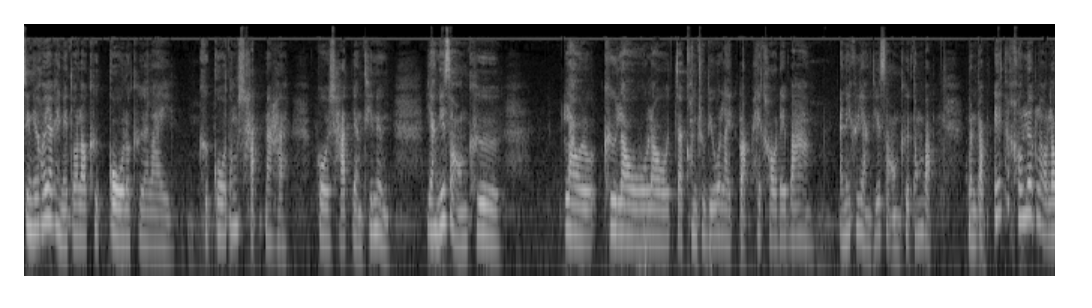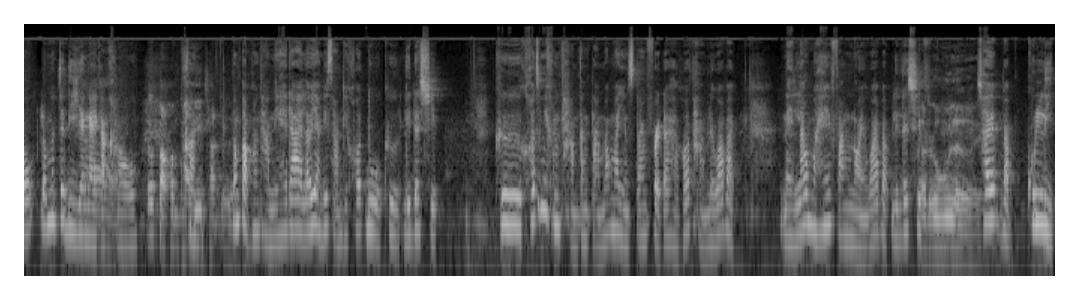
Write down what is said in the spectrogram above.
สิ่งที่เขาอยากเห็นในตัวเราคือโกเราคืออะไร คือโกต้องชัดนะคะ โกชัดอย่างที่หนึ่ง อย่างที่สองคือเราคือเราเราจะ contribute อะไรกลับให้เขาได้บ้าง อันนี้คืออย่างที่สองคือต้องแบบเหมือนแบบ เอ๊ะถ้าเขาเลือกเราแล้วแล้วมันจะดียังไงกับเขา ต้องตอบคำถามค่ะที่ชัดเลย ต้องตอบคำถามนี้ให้ได้ แล้วอย่างที่สามที่เขาดูคือ leadership คือเขาจะมีคำถามต่างๆ มากมายอย่าง Stanford อะค่ะเขาถามเลยว่าแบบไหนเล่ามาให้ฟังหน่อยว่าแบบ leadership ก็รู้เลย ใช่แบบคุณ lead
